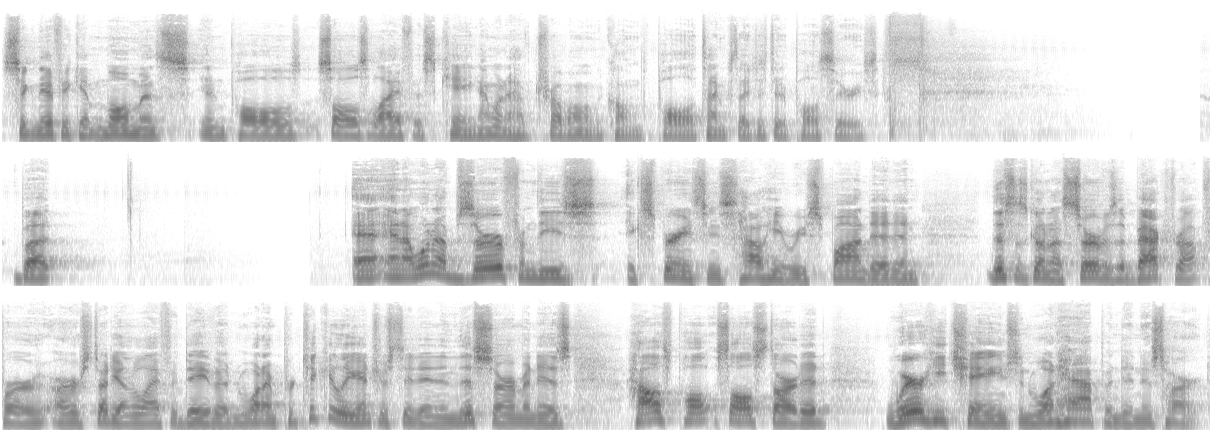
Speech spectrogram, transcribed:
significant moments in Paul's, Saul's life as king. I'm going to have trouble. I'm going to call him Paul all the time because I just did a Paul series. But and, and I want to observe from these experiences how he responded. And this is going to serve as a backdrop for our, our, study on the life of David. And what I'm particularly interested in in this sermon is how Paul, Saul started, where he changed, and what happened in his heart.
